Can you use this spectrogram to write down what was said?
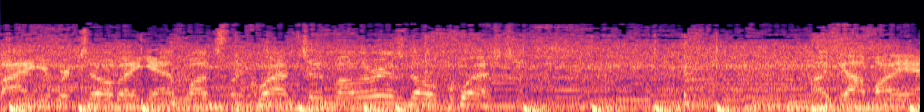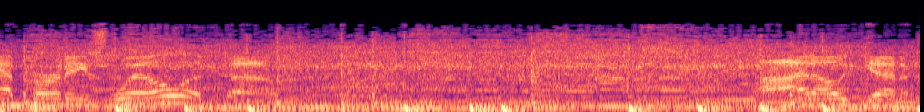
Thank you for tuning in. What's the question? Well, there is no question. I got my Aunt Bernie's will, and uh, I don't get it.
